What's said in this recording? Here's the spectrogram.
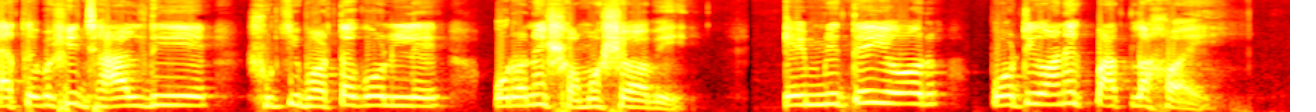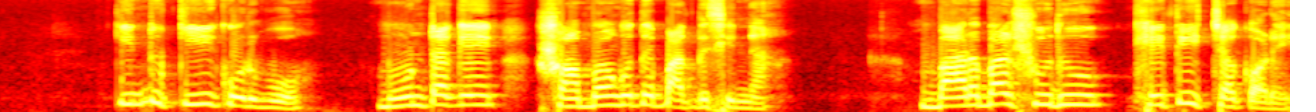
এত বেশি ঝাল দিয়ে সুটকি ভর্তা করলে ওর অনেক সমস্যা হবে। এমনিতেই ওর পটি অনেক পাতলা হয়। কিন্তু কি করব? মনটাকে সম্বরণ করতে পারতেছি না। বারবার শুধু খেতে ইচ্ছা করে।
